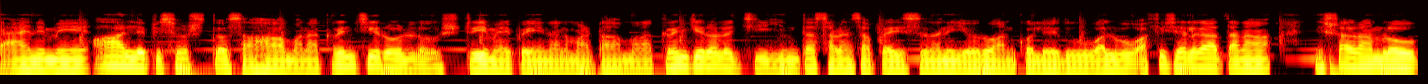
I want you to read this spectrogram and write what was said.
యానిమే ఆల్ ఎపిసోడ్స్తో సహా మన క్రంచి రోల్లో స్ట్రీమ్ అయిపోయింది అనమాట మన క్రంచి రోల్ వచ్చి ఇంత సడన్ సర్ప్రైజ్ ఇస్తుందని ఎవరు అనుకోలేదు. వాళ్ళు అఫీషియల్గా తన ఇన్స్టాగ్రామ్లో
